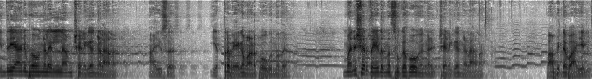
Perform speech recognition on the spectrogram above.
ഇന്ദ്രിയാനുഭവങ്ങളെല്ലാം ക്ഷണികങ്ങളാണ്. ആയുസ് എത്ര വേഗമാണ് പോകുന്നത്? മനുഷ്യർ തേടുന്ന സുഖഭോഗങ്ങൾ ക്ഷണികങ്ങളാണ്. പാമ്പിന്റെ വായിൽ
